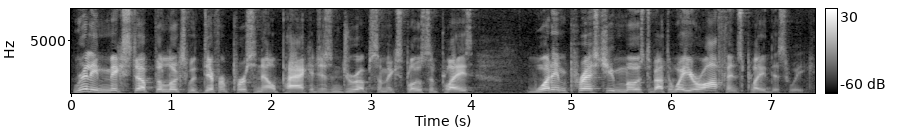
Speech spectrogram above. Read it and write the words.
really mixed up the looks with different personnel packages and drew up some explosive plays. What impressed you most about the way your offense played this week?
